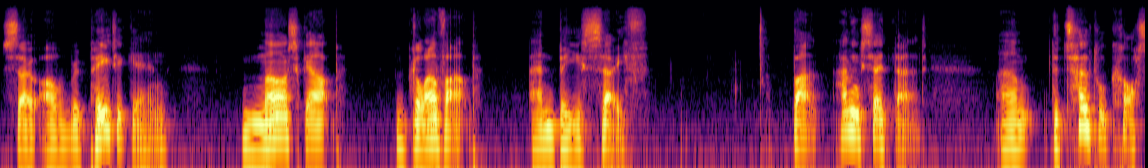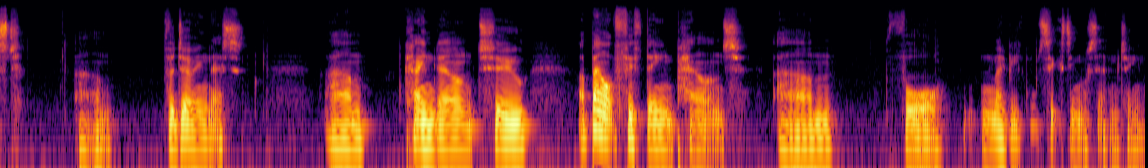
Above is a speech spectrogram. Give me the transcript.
So I'll repeat again, mask up glove up and be safe. But having said that, um, the total cost um, for doing this um, came down to about £15 um, for maybe 16 or 17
